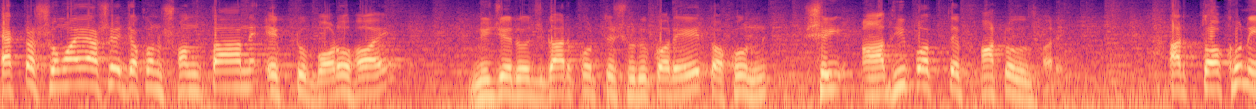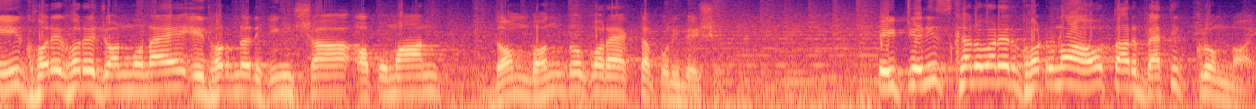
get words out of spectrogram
একটা সময় আসে যখন সন্তান একটু বড় হয়, নিজে রোজগার করতে শুরু করে, তখন সেই আধিপত্যে ফাটল ধরে। আর তখনই ঘরে ঘরে জন্ম নেয় এ ধরনের হিংসা, অপমান, দম বন্ধ করা একটা পরিবেশে। এই টেনিস খেলোয়াড়ের ঘটনাও তার ব্যতিক্রম নয়।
